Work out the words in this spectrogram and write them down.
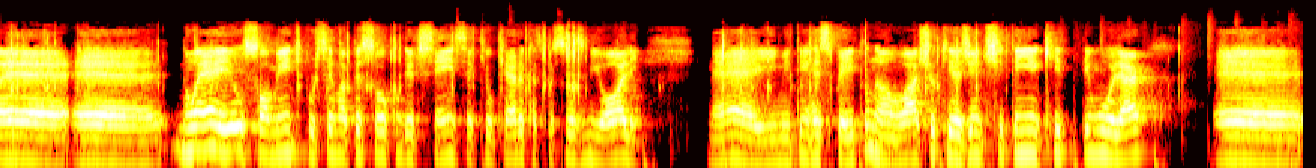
é, é, não é eu somente por ser uma pessoa com deficiência que eu quero que as pessoas me olhem né, e me tem respeito, não. Eu acho que a gente tem que ter um olhar é,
